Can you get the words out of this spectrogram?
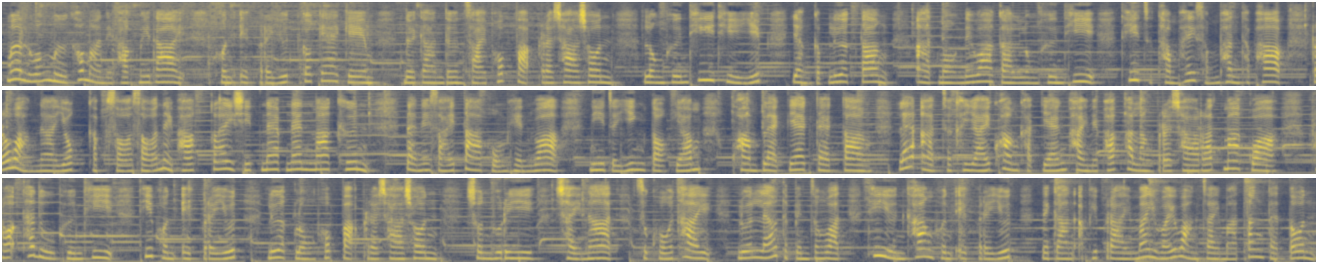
เมื่อล้วงมือเข้ามาในพักไม่ได้พลเอกประยุทธ์ก็แก้เกม โดยการเดินสายพบปะประชาชน ลงพื้นที่ถี่ยิบอย่างกับเลือกตั้ง อาจมองได้ว่าการลงพื้นที่ที่จะทำให้สัมพันธภาพ ระหว่างนายกกับสสในพักใกล้ชิดแนบแน่นมากขึ้น แต่ในสายตาผมเห็นว่านี่จะยิ่งตอกย้ำความแปลกแยกแตกต่าง และอาจจะขยายความขัดแย้งภายในพักพลังประชารัฐมากกว่า เพราะถ้าดูพื้นที่ที่พลเอกประยุทธ์เลือกลงพบปะประชาชน ชนบุรี ชัยนาท สุขโขทัย ล้วนแล้วแต่เป็นจังหวัดที่ยืนข้างพลเอกประยุทธ์ ในการอภิปรายไม่ไว้วางใจมาตั้งแต่ต้น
